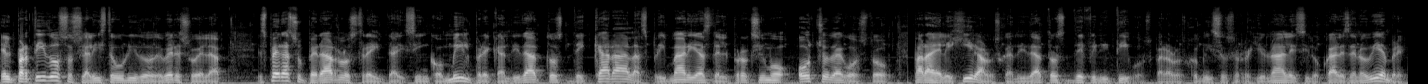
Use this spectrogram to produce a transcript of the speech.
El Partido Socialista Unido de Venezuela espera superar los 35 mil precandidatos de cara a las primarias del próximo 8 de agosto para elegir a los candidatos definitivos para los comicios regionales y locales de noviembre,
